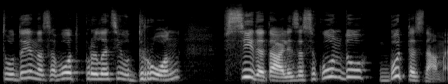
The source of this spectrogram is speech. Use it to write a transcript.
Туди на завод прилетів дрон. Всі деталі за секунду. Будьте з нами.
